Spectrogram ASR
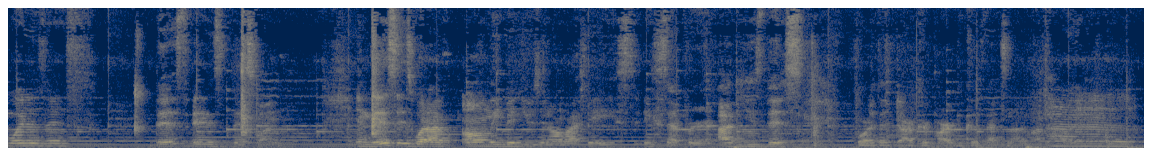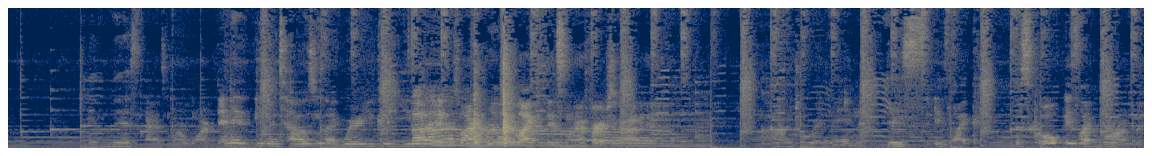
What is this? This is this one. And this is what I've only been using on my face, except for I've used this for the darker part because that's not in my palette. Mm. And this adds more warmth. And it even tells you like where you could use it. That's why I really liked this when I first got it. Contour and then this is like, the scope is like bronzer.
